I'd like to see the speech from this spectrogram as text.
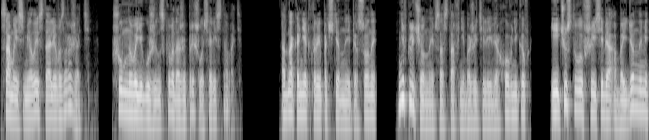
Самые смелые стали возражать. Шумного Ягужинского даже пришлось арестовать. Однако некоторые почтенные персоны, не включенные в состав небожителей верховников и чувствовавшие себя обойденными,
